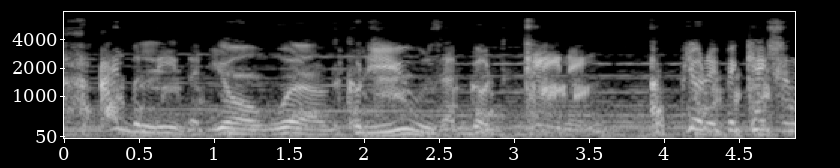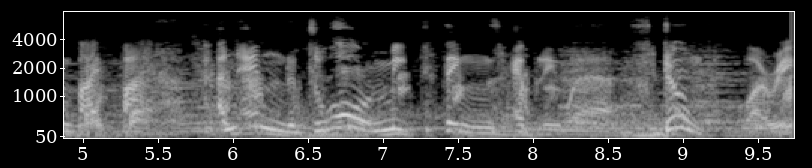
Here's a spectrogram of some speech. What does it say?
I believe that your world could use a good cleaning, a purification by fire, an end to all meat things everywhere. Don't worry.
